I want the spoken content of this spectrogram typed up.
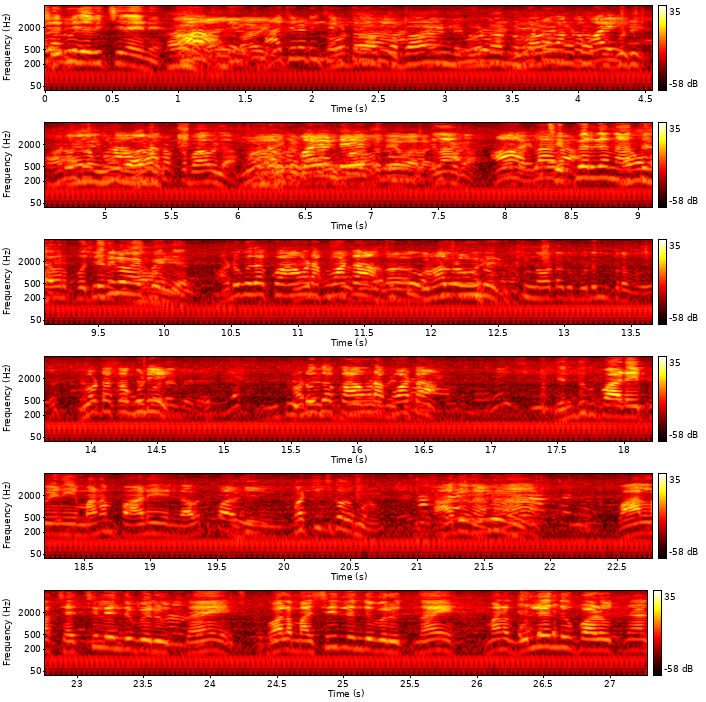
చెరువు తెచ్చిన ఆయన నూట నాతో ఎవరు పొద్దున అడుగు తక్కువ ఆవిడ కోట చుట్టూ ఆల్ నూట ఒక్క గుడి అడుగు తక్కువ ఆవిడ కోట ఎందుకు పాడైపోయినాయి? మనం పాడేయం కాబట్టి పాడేయం పట్టించుకోదు మనం. కాదు వాళ్ళ చర్చిలు ఎందుకు పెరుగుతున్నాయి? వాళ్ళ మసీదులు ఎందుకు పెరుగుతున్నాయి? మన గుళ్ళు ఎందుకు పాడవుతున్నాయి?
